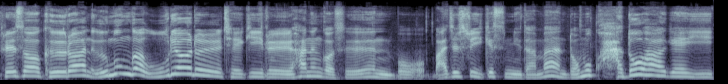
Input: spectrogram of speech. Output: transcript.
그래서 그러한 의문과 우려를 제기를 하는 것은 뭐 맞을 수 있겠습니다만 너무 과도하게 이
